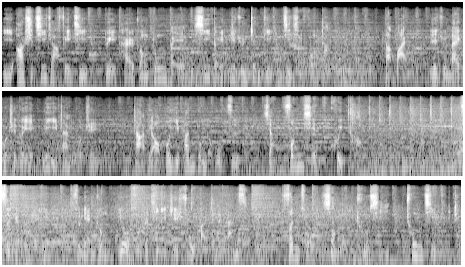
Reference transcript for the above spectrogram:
以二十七架飞机对台儿庄东北、西北日军阵地进行轰炸。当晚，日军赖固支队力战不支，炸掉不易搬动的物资，向丰县溃逃。四月五日夜，孙连仲又组织起一支数百人的敢死队，分组向敌出袭，冲击敌阵。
